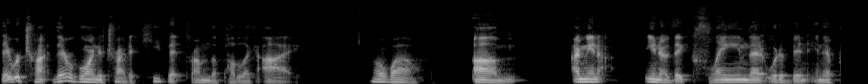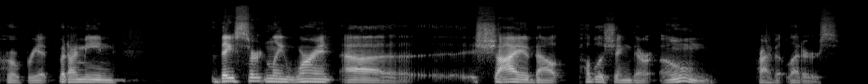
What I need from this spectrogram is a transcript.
they were trying they were going to try to keep it from the public eye. Oh wow. Um, I mean, you know, they claim that it would have been inappropriate, but I mean, they certainly weren't uh, shy about publishing their own private letters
